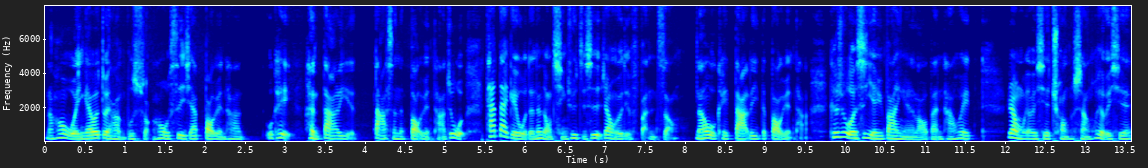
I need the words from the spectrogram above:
然后我应该会对他很不爽，然后我私底下抱怨他，我可以很大力的、大声的抱怨他。就我他带给我的那种情绪，只是让我有点烦躁，然后我可以大力的抱怨他。可是如果是言语霸凌人的老板，他会让我有一些创伤，会有一些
